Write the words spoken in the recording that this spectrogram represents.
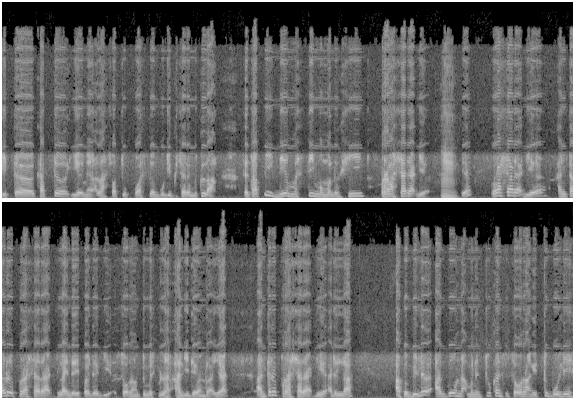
kita kata ianya adalah suatu kuasa budi bicara mutlak. Tetapi dia mesti memenuhi prasyarat dia. Hmm. ya prasyarat dia antara prasyarat selain daripada dia, seorang tu mestilah ahli Dewan Rakyat antara prasyarat dia adalah apabila Agong nak menentukan seseorang itu boleh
